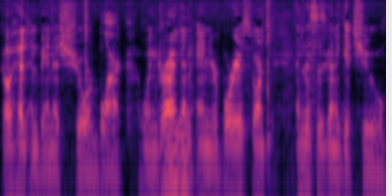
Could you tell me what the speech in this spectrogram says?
go ahead and banish your Black Winged Dragon and your Boreas Storm. And this is going to get you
